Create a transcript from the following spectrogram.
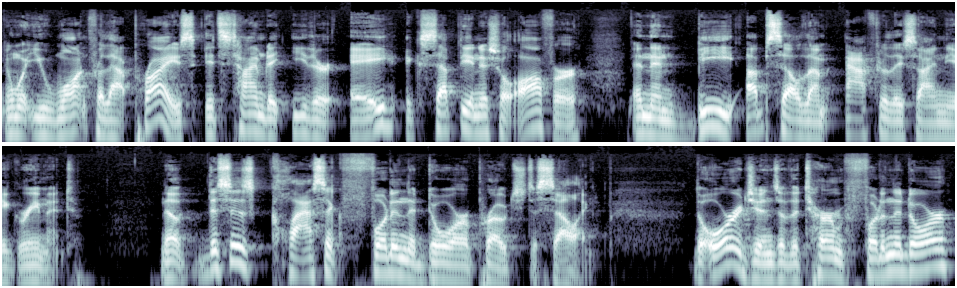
and what you want for that price, it's time to either A, accept the initial offer, and then B, upsell them after they sign the agreement. Now, this is classic foot in the door approach to selling. The origins of the term foot in the door,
